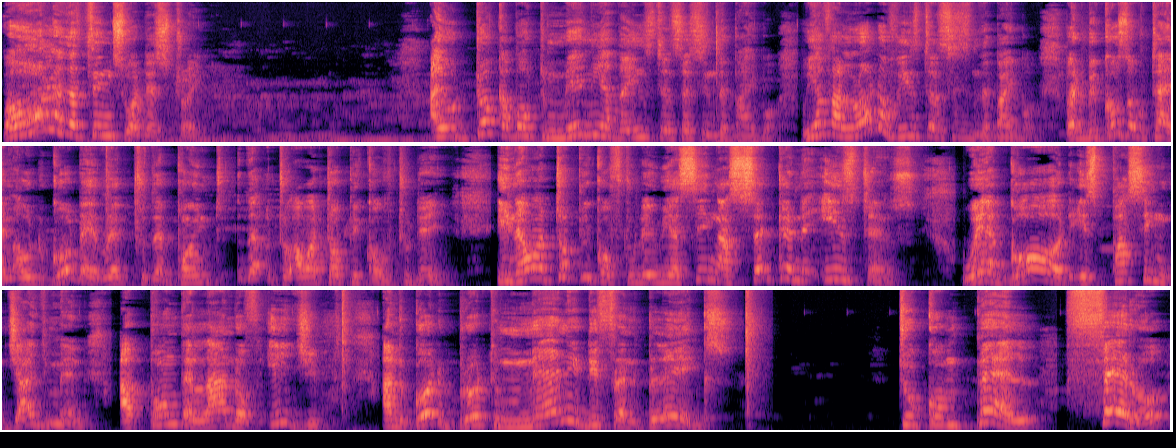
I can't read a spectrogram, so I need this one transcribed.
All other things were destroyed. I would talk about many other instances in the Bible. We have a lot of instances in the Bible, but because of time, I would go direct to the point, that, to our topic of today. In our topic of today, we are seeing a second instance where God is passing judgment upon the land of Egypt and God brought many different plagues to compel Pharaoh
